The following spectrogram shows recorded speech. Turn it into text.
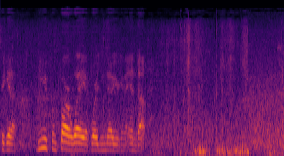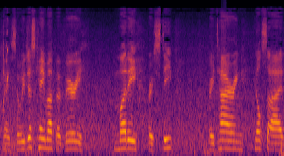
to get a view from far away of where you know you're going to end up. Okay, so we just came up a very muddy, very steep, very tiring hillside,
